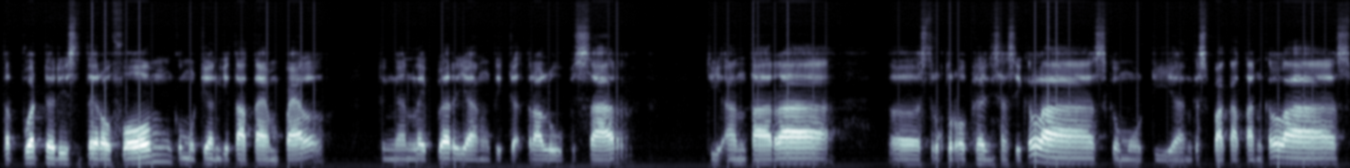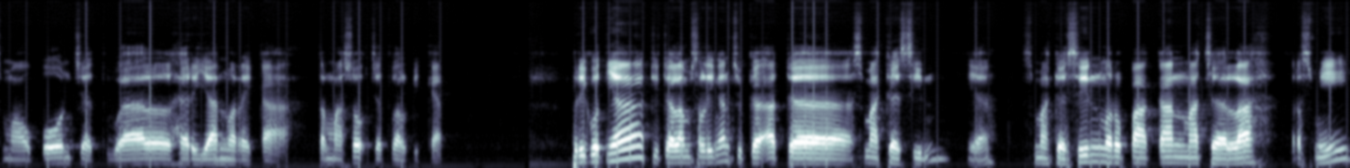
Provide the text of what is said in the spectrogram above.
terbuat dari styrofoam, kemudian kita tempel dengan lebar yang tidak terlalu besar di antara Eh, struktur organisasi kelas, kemudian kesepakatan kelas, maupun jadwal harian mereka, termasuk jadwal piket. Berikutnya di dalam selingan juga ada semagasin ya. Semagasin merupakan majalah resmi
